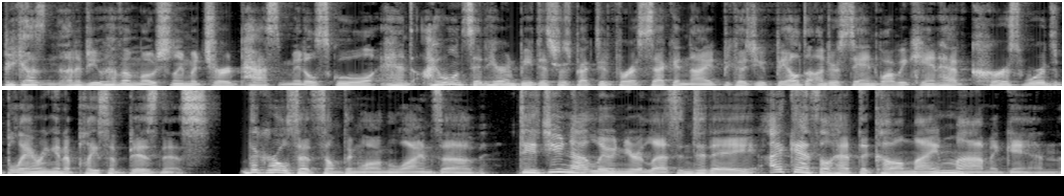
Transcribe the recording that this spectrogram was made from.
Because none of you have emotionally matured past middle school, and I won't sit here and be disrespected for a second night because you fail to understand why we can't have curse words blaring in a place of business. The girl said something along the lines of, Did you not learn your lesson today? I guess I'll have to call my mom again.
